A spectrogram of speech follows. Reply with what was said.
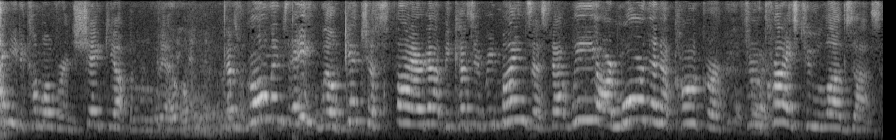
I need to come over and shake you up a little bit. Because Romans 8 will get you fired up because it reminds us that we are more than a conqueror through Christ who loves us.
